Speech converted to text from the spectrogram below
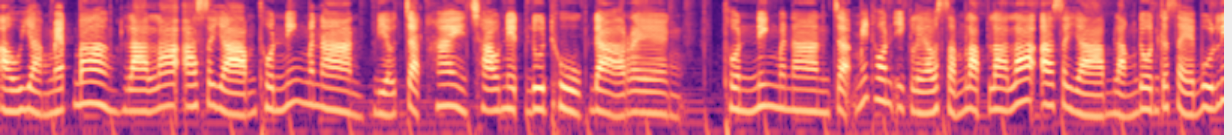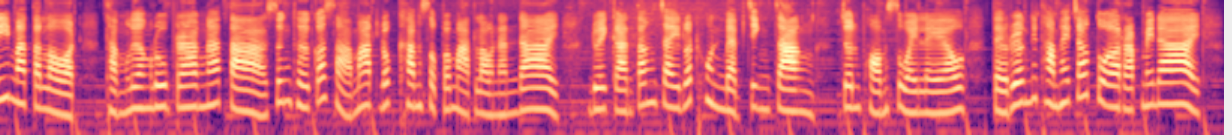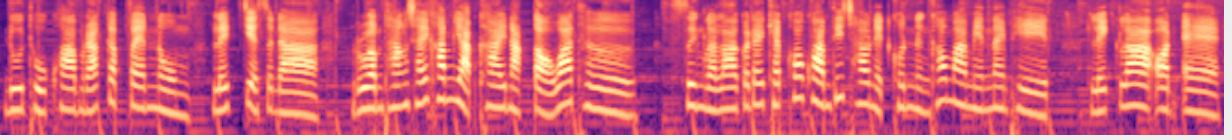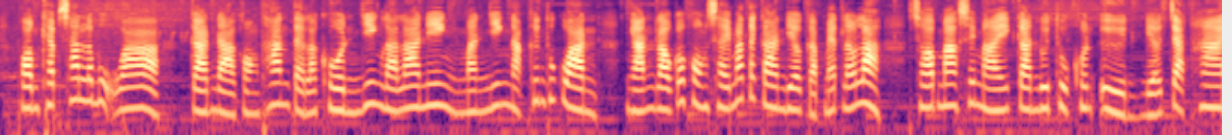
เอาอย่างแมทบ้าง ลาล่าอาสยามทนนิ่งมานาน เดี๋ยวจัดให้ชาวเน็ตดูถูกด่าแรง ทนนิ่งมานานจะไม่ทนอีกแล้วสำหรับลาล่าอาสยามหลังโดนกระแสบูลลี่มาตลอด ทั้งเรื่องรูปร่างหน้าตา ซึ่งเธอก็สามารถลบคำสบประมาทเหล่านั้นได้ โดยการตั้งใจลดหุ่นแบบจริงจังจนผอมสวยแล้ว แต่เรื่องที่ทำให้เจ้าตัวรับไม่ได้ ดูถูกความรักกับแฟนหนุ่ม เล็กเจษดา รวมทั้งใช้คำหยาบคายหนักต่อว่าเธอ ซึ่งลาลาก็ได้แคปข้อความที่ชาวเน็ตคนหนึ่งเข้ามาเม้นในเพจ เล็กล่าออนแอร์พร้อมแคปชั่นระบุว่า การด่าของท่านแต่ละคนยิ่งลาล่านิ่ง มันยิ่งหนักขึ้นทุกวัน งั้นเราก็คงใช้มาตรการเดียวกับแมทแล้วล่ะ ชอบมากใช่ไหม การดูถูกคนอื่น เดี๋ยวจัดให้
